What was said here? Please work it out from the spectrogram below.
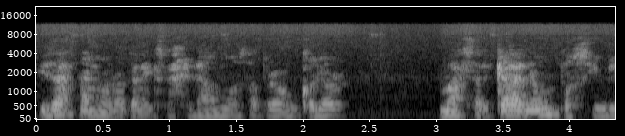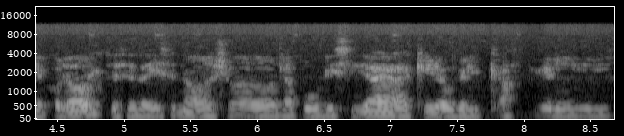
quizás algo no tan exagerado, vamos a probar un color más cercano, un posible color, que se le dice, no, yo la publicidad quiero que el,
